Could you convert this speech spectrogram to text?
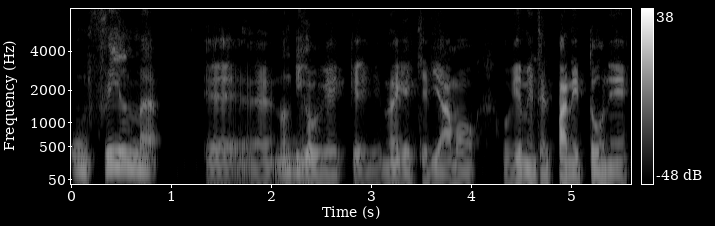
un film, eh, non dico che, che, non è che chiediamo ovviamente il panettone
